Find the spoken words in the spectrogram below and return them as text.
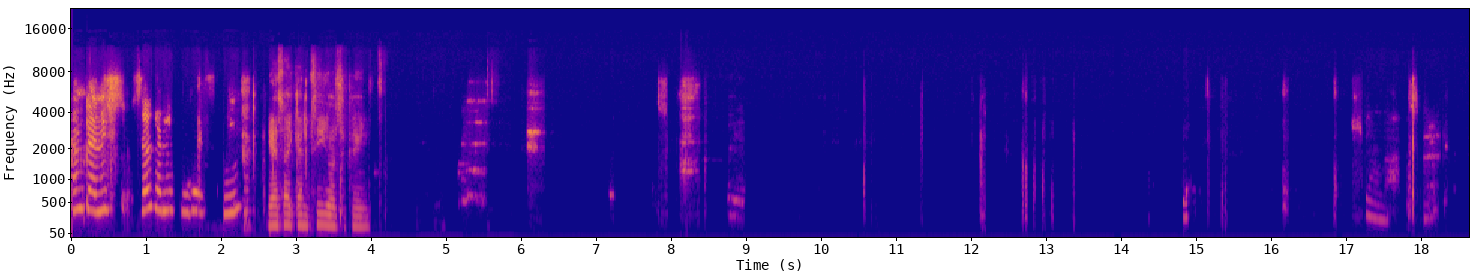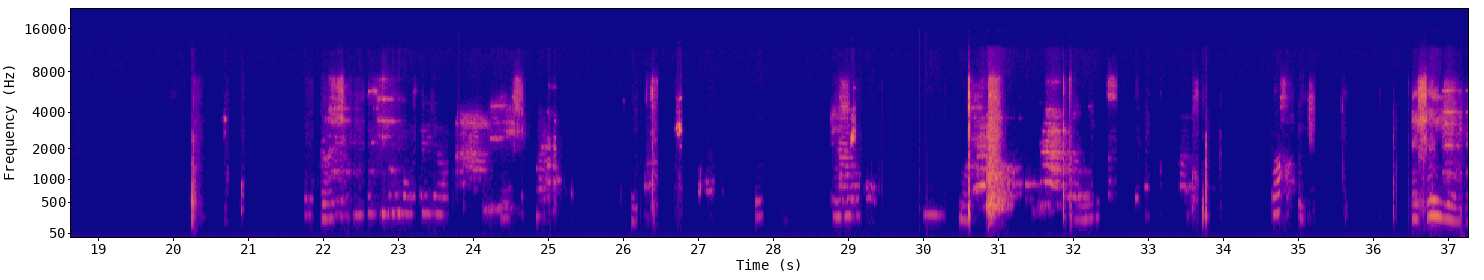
And can you, sir, can you see the screen? Yes, I can see your screen. I'll show you.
